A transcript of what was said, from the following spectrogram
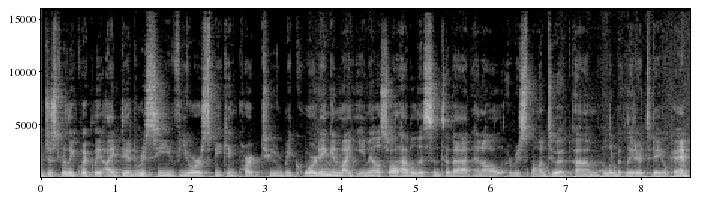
just really quickly, I did receive your speaking part two recording in my email, so I'll have a listen to that and I'll respond to it um, a little bit later today. Okay.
